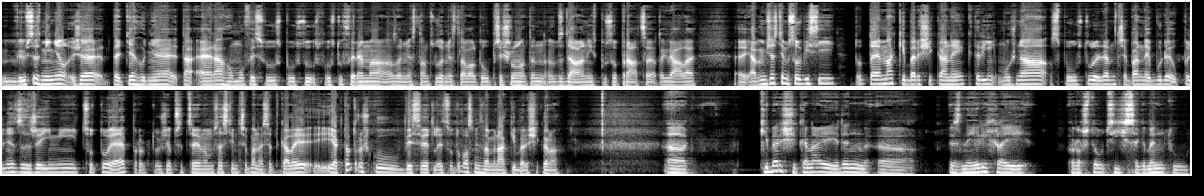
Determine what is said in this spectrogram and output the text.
Vy už jste zmínil, že teď je hodně ta éra home officeu, spoustu, spoustu firm a zaměstnanců, zaměstnavatelů přešlo na ten vzdálený způsob práce a tak dále. Já vím, že s tím souvisí to téma kyberšikany, který možná spoustu lidem třeba nebude úplně zřejmý, co to je, protože přece jenom se s tím třeba nesetkali. Jak to trošku vysvětlit? Co to vlastně znamená kyberšikana? Uh, kyberšikana je jeden uh, z nejrychleji rostoucích segmentů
